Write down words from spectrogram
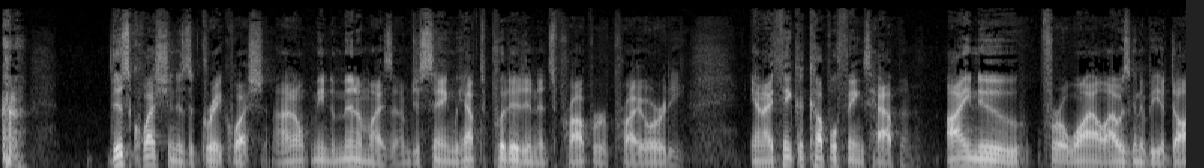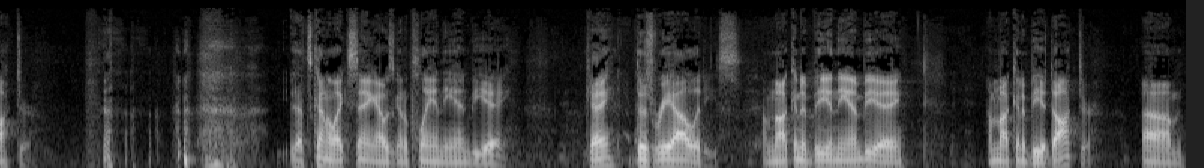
this question is a great question. I don't mean to minimize it. I'm just saying we have to put it in its proper priority. And I think a couple things happen. I knew for a while I was going to be a doctor. That's kind of like saying I was going to play in the NBA. Okay? There's realities. I'm not going to be in the NBA. I'm not going to be a doctor. Um,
